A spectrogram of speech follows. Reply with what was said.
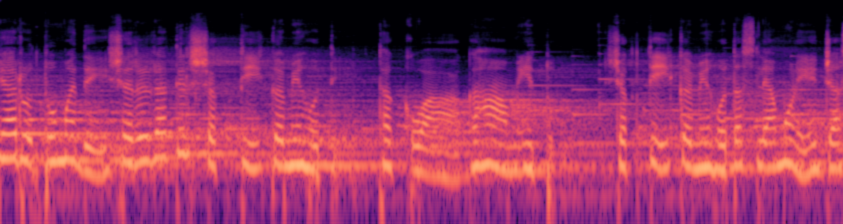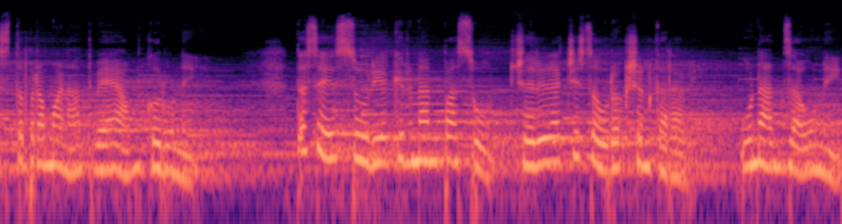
या ऋतूमध्ये शरीरातील शक्ती कमी होते थकवा घाम येतो. शक्ती कमी होत असल्यामुळे जास्त प्रमाणात व्यायाम करू नये. तसेच सूर्यकिरणांपासून शरीराचे संरक्षण करावे उन्हात जाऊ नये.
